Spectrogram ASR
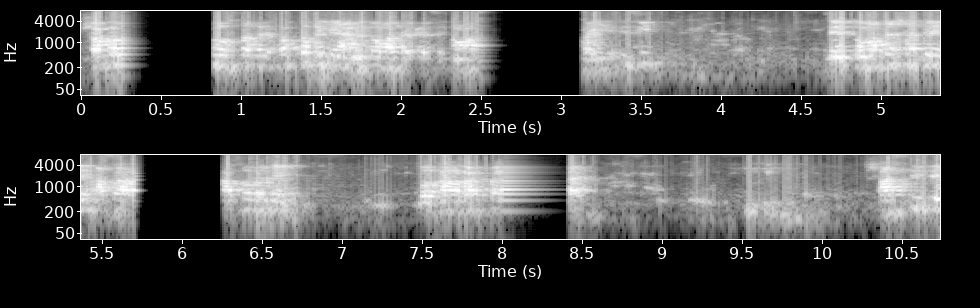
সকল ওস্তাদের পক্ষ থেকে আমি তোমাদের কাছে ক্ষমা পাইতেছি যে তোমাদের সাথে আসা আচরণে কথাবার্তা শাস্তিতে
